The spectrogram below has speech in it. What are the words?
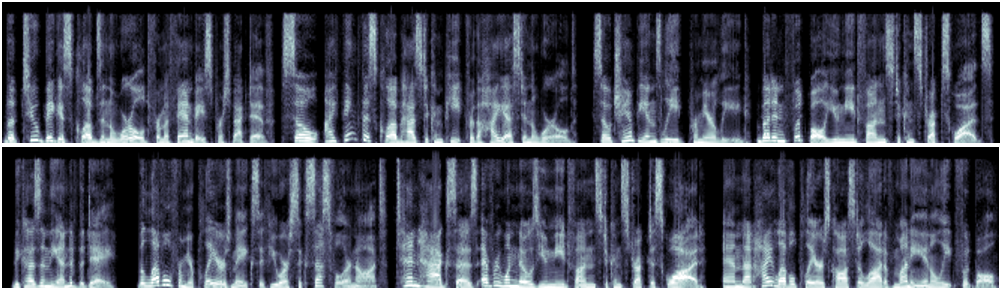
the two biggest clubs in the world from a fanbase perspective. So, I think this club has to compete for the highest in the world. So Champions League, Premier League. But in football you need funds to construct squads. Because in the end of the day, the level from your players makes if you are successful or not. Ten Hag says everyone knows you need funds to construct a squad, and that high-level players cost a lot of money in elite football.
